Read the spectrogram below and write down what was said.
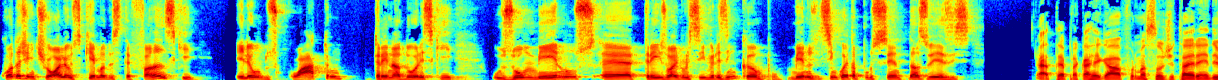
quando a gente olha o esquema do Stefanski, ele é um dos quatro treinadores que usou menos é, três wide receivers em campo, menos de 50% das vezes. É, Até pra carregar a formação de Tyrande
